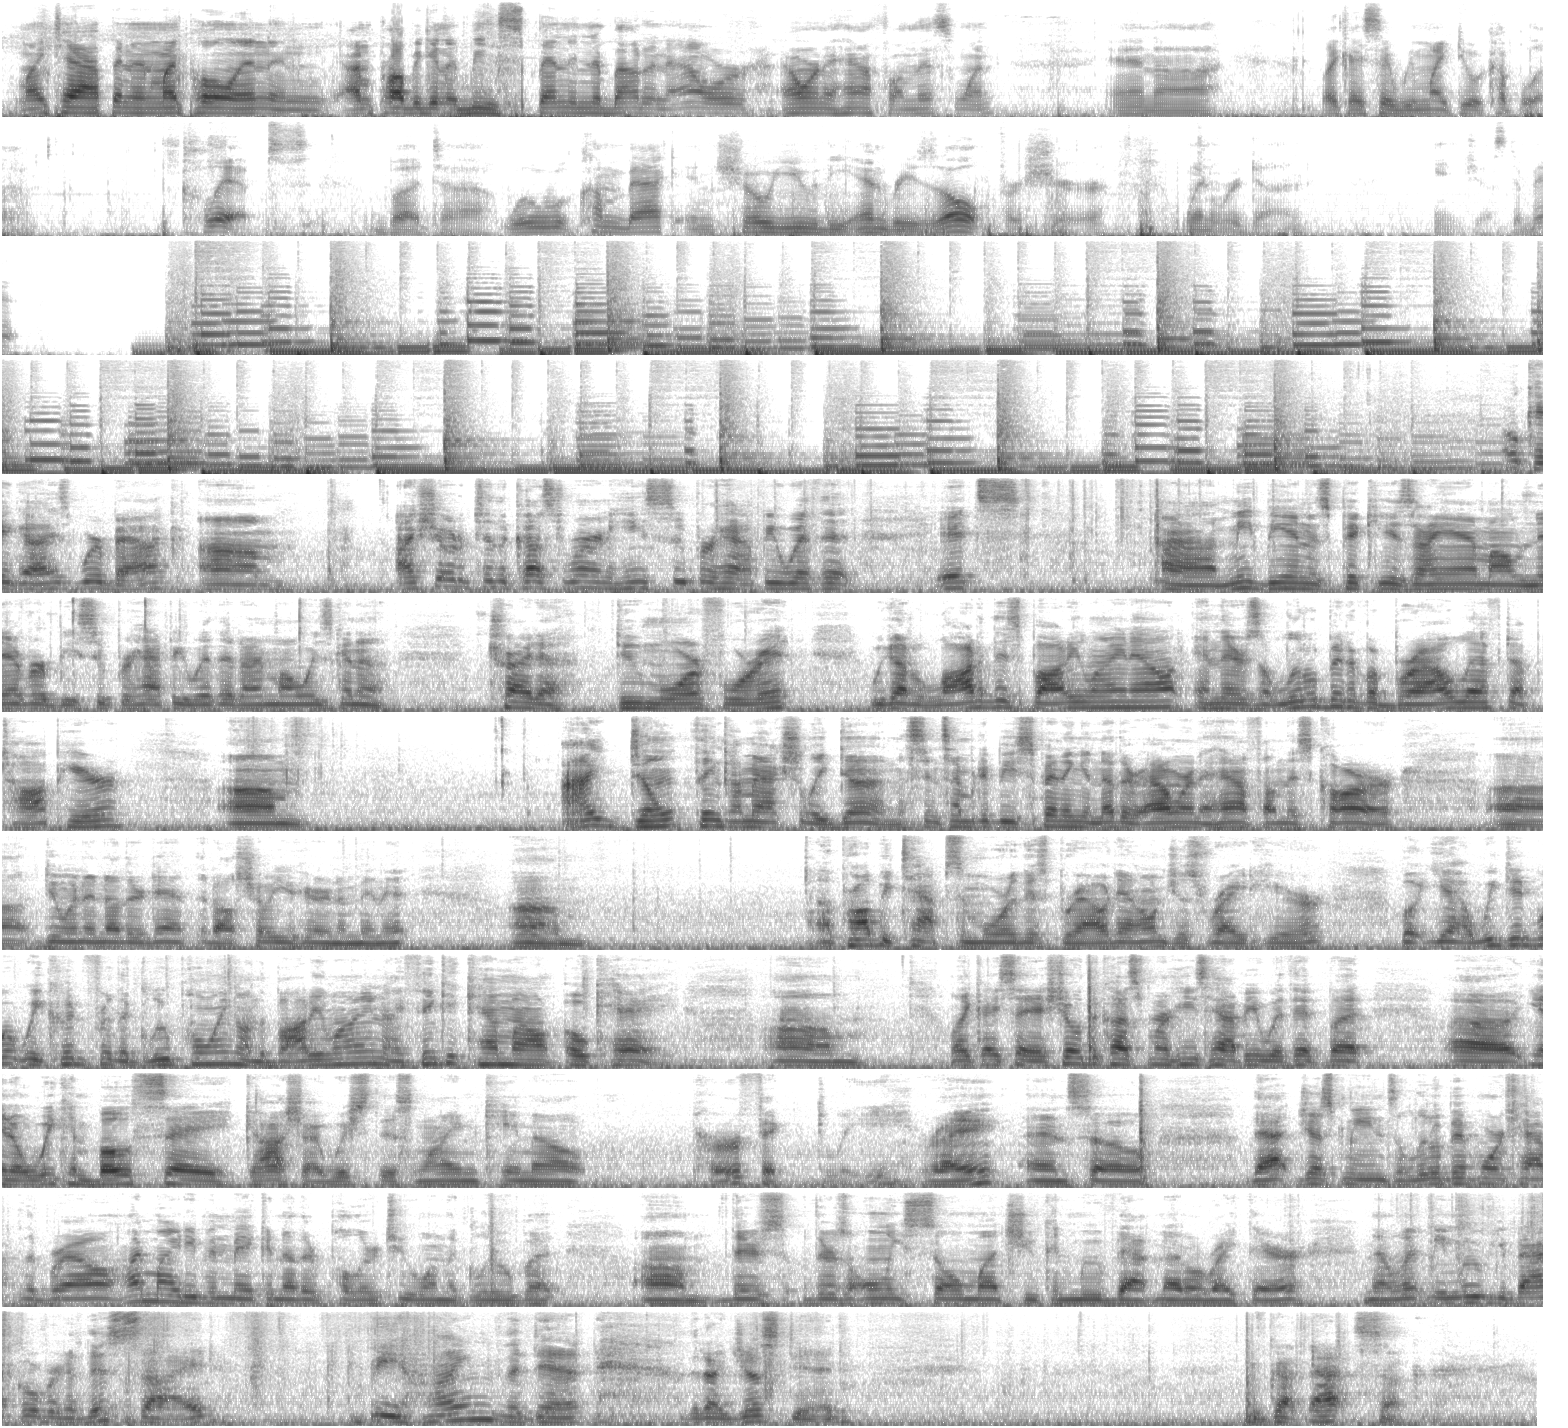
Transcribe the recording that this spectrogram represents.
my tapping and my pulling, and I'm probably going to be spending about an hour, hour and a half on this one. And uh, like I said, we might do a couple of clips, but uh, we will come back and show you the end result for sure when we're done in just a bit. Okay guys, we're back. Um, I showed it to the customer and he's super happy with it. It's, uh, me being as picky as I am, I'll never be super happy with it. I'm always gonna try to do more for it. We got a lot of this body line out and there's a little bit of a brow left up top here. Um, I don't think I'm actually done. Since I'm gonna be spending another hour and a half on this car, uh, doing another dent that I'll show you here in a minute. Um, I'll probably tap some more of this brow down just right here. But yeah, we did what we could for the glue pulling on the body line. I think it came out okay. Um, like I say, I showed the customer, he's happy with it, but uh, you know, we can both say, gosh, I wish this line came out perfectly, right? And so that just means a little bit more tap of the brow. I might even make another pull or two on the glue, but um, there's, there's only so much you can move that metal right there. Now let me move you back over to this side. Behind the dent that I just did, We've got that sucker.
